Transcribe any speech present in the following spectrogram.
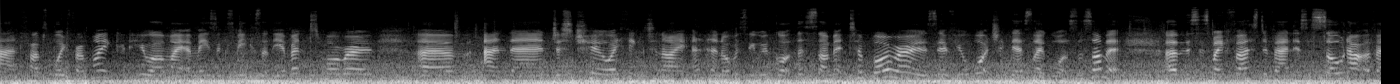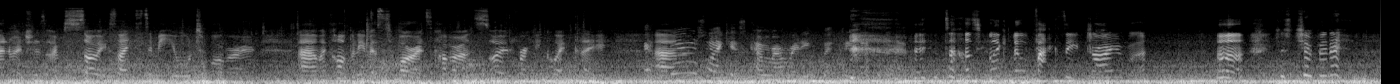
and Fab's boyfriend Mike who are my amazing speakers at the event tomorrow. Um, and then just chill I think tonight. And then obviously we've got the summit tomorrow. So if you're watching this like what's the summit? Um, this is my first event. It's a sold out event which is I'm so excited to meet you all tomorrow. Um, I can't believe it's tomorrow. It's come around so freaking quickly. It Um, feels like it's come around really quickly, doesn't it? it does you're like a little backseat driver. Just chipping in.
